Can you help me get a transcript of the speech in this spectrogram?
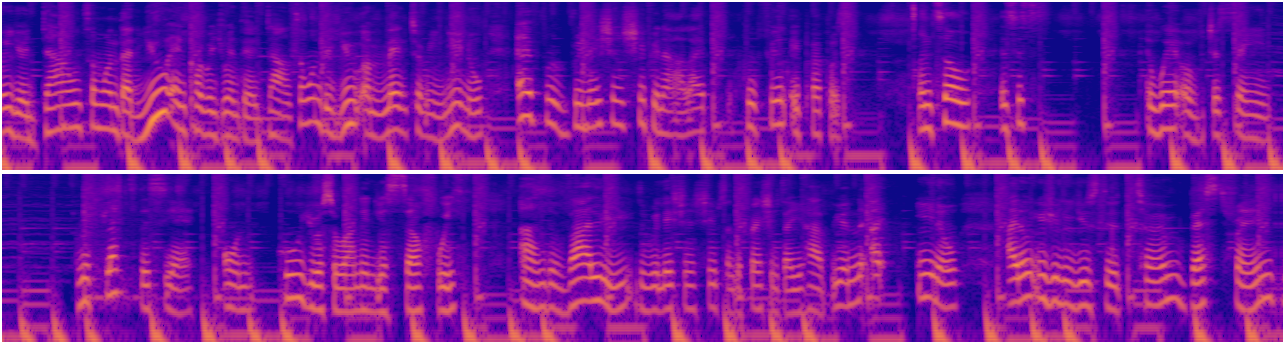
when you're down, someone that you encourage when they're down, someone that you are mentoring. You know, every relationship in our life fulfill a purpose. And so it's just a way of just saying reflect this year on who you're surrounding yourself with and value the relationships and the friendships that you have. you I, you know, I don't usually use the term best friend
